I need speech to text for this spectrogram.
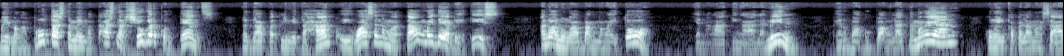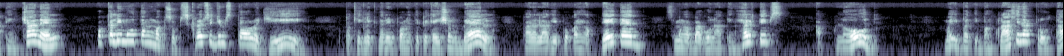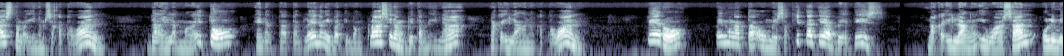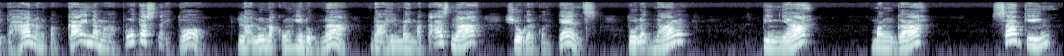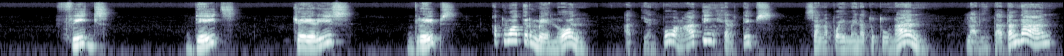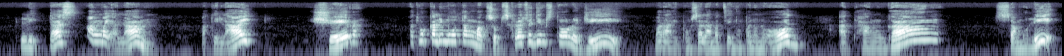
May mga prutas na may mataas na sugar contents na dapat limitahan o iwasan ng mga taong may diabetes. Ano-ano nga ba ang mga ito? Yan ang ating aalamin. Pero bago po ang lahat ng mga yan, kung ngayon ka pa lamang sa ating channel, huwag kalimutang mag-subscribe sa Gymstology. Pakiclick na rin po ang notification bell para lagi po kayong updated sa mga bago nating health tips upload. May iba't ibang klase ng prutas na mainam sa katawan dahil ang mga ito ay nagtataglay ng iba't ibang klase ng bitamina na kailangan ng katawan. Pero may mga taong may sakit na diabetes na kailangang iwasan o limitahan ang pagkain ng mga prutas na ito, lalo na kung hinog na dahil may mataas na sugar contents tulad ng pinya, mangga, saging, figs, dates, cherries, grapes, at watermelon. At yan po ang ating health tips. Sana po ay may natutunan. Laging tatandaan, ligtas ang may alam. Paki-like, share, at huwag kalimutang mag-subscribe sa Gymstology. Marami pong salamat sa inyong panonood at hanggang sa muli.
